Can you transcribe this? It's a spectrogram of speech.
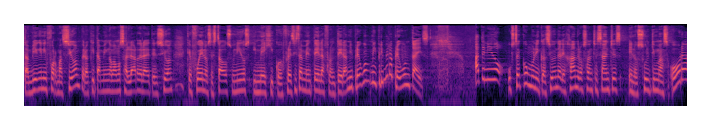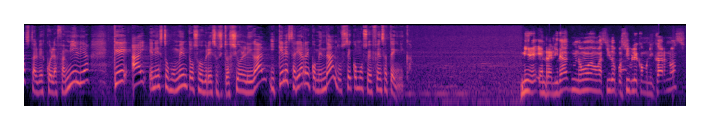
también en información, pero aquí también vamos a hablar de la detención que fue en los Estados Unidos y México, precisamente en la frontera. Mi, mi primera pregunta es, ¿Ha tenido usted comunicación de Alejandro Sánchez Sánchez en las últimas horas, tal vez con la familia? ¿Qué hay en estos momentos sobre su situación legal y qué le estaría recomendando usted como su defensa técnica? Mire, en realidad no ha sido posible comunicarnos,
